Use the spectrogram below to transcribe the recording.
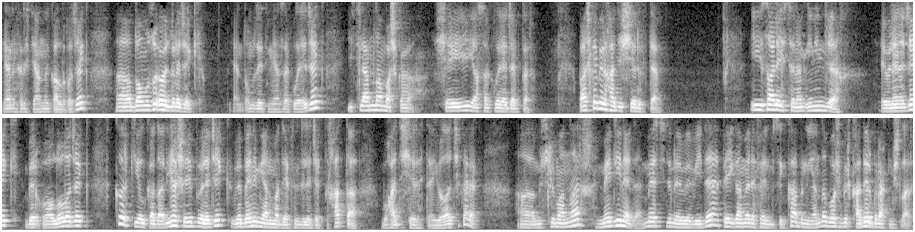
yani Hristiyanlığı kaldıracak, domuzu öldürecek yani domuz etini yasaklayacak, İslam'dan başka şeyi yasaklayacaktır. Başka bir hadis-i şerifte İsa aleyhisselam inince evlenecek, bir oğlu olacak, 40 yıl kadar yaşayıp ölecek ve benim yanıma defnedilecektir. Hatta bu hadis-i şeriften yola çıkarak Müslümanlar Medine'de, Mescid-i Nebevi'de Peygamber Efendimizin kabrinin yanında boş bir kabir bırakmışlar.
